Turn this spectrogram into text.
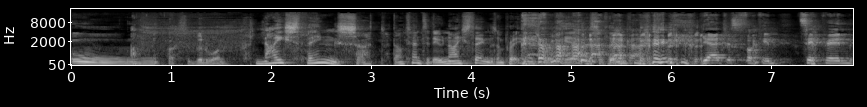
Ooh, that's a good one. Nice things. I don't tend to do nice things. I'm pretty miserable here. That's the thing. Yeah, just fucking tipping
